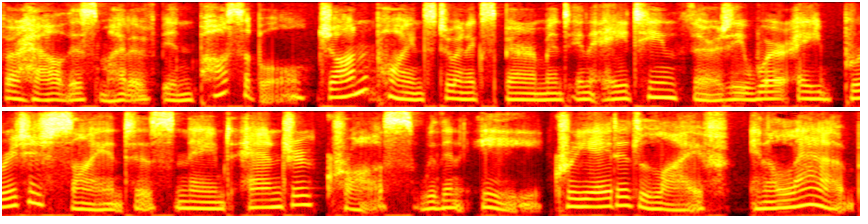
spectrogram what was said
for how this might have been possible. John points to an experiment in 1830 where a British scientist named Andrew Crosse, with an E, created life in a lab.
